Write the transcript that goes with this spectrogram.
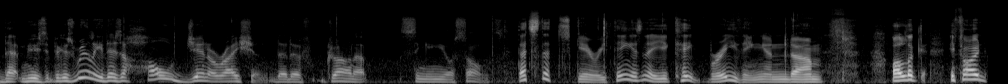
that music? Because really, there's a whole generation that have grown up singing your songs. That's the scary thing, isn't it? You keep breathing, and um, oh look, if I'd,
